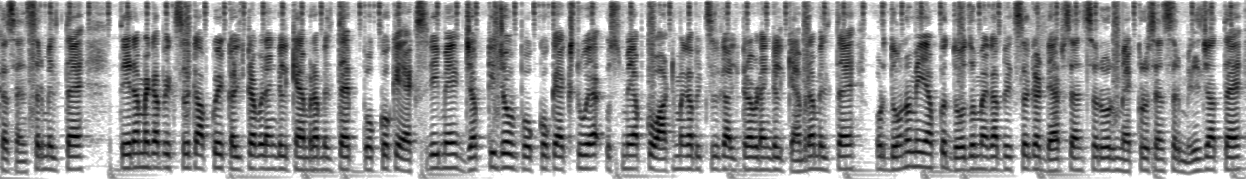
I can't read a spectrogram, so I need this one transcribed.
का सेंसर मिलता है, तेरह मेगापिक्सल का आपको एक अल्ट्रा वाइड एंगल कैमरा मिलता है पोको के एक्स में, जबकि जो पोको का एक्स है, उसमें आपको 8 मेगापिक्सल का अल्ट्रा वाइड एंगल कैमरा मिलता है और दोनों में ही आपको दो दो मेगापिक्सल का डेप सेंसर और मैक्रो सेंसर मिल जाता है।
